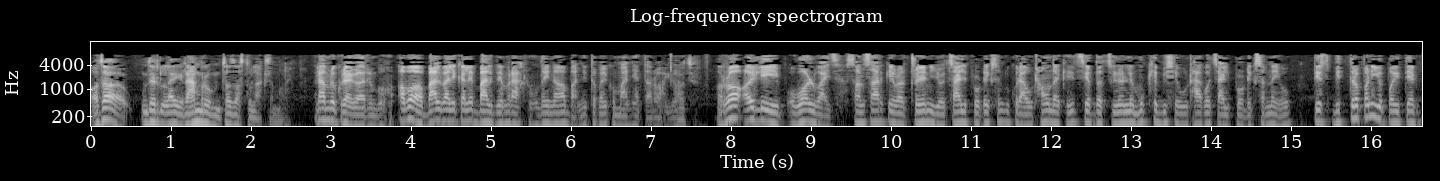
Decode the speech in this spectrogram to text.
अझ उनीहरूलाई राम्रो हुन्छ जस्तो लाग्छ मलाई। राम्रो कुरा गर्नुभयो। अब बालबालिकाले बालगृहमा राख्नु हुँदैन भन्ने तपाईँको मान्यता रह्यो। र अहिले वर्ल्ड वाइज संसारको एउटा ट्रेन यो चाइल्ड प्रोटेक्सनको कुरा उठाउँदाखेरि सेभ द चिल्ड्रेनले मुख्य विषय उठाएको चाइल्ड प्रोटेक्सन नै हो। त्यसभित्र पनि यो परित्याग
